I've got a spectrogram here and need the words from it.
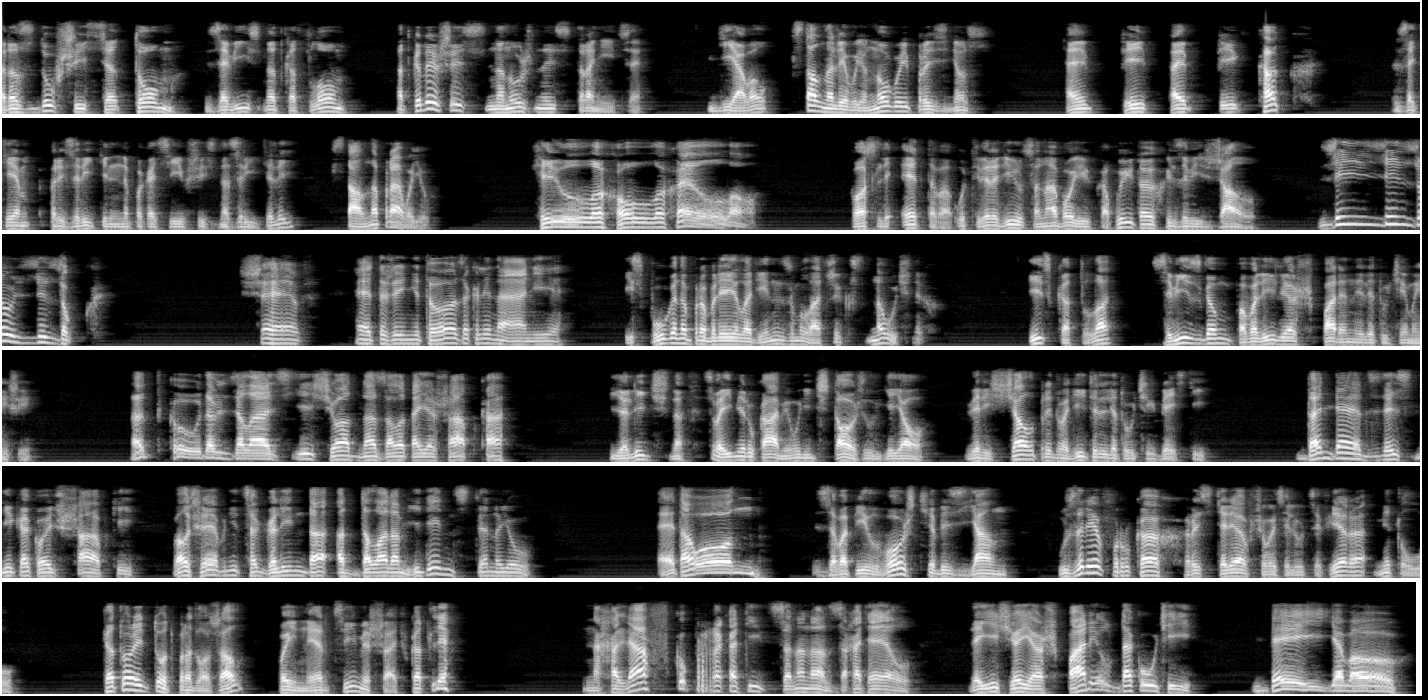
Раздувшийся Том завис над котлом, открывшись на нужной странице. Дьявол встал на левую ногу и произнес «Эпи-пепи как?». Затем, презрительно покосившись на зрителей, встал на правую. «Хилло-холло-хелло!» После этого утвердился на обоих копытах и завизжал. «Зи-зи-зу-зи-зук!» «Шеф, это же не то заклинание!» Испуганно проблеял один из младших научных. Из котла с визгом повалили ошпаренные летучие мыши. «Откуда взялась еще одна золотая шапка?» «Я лично своими руками уничтожил ее», — верещал предводитель летучих бестий. «Да нет здесь никакой шапки. Волшебница Галинда отдала нам единственную». «Это он!» — завопил вождь обезьян, узрев в руках растерявшегося Люцифера метлу, который тот продолжал по инерции мешать в котле. На халявку прокатиться на нас захотел, да еще и ошпарил до кучи. Бей его!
